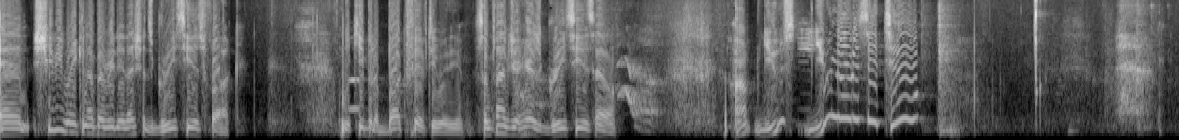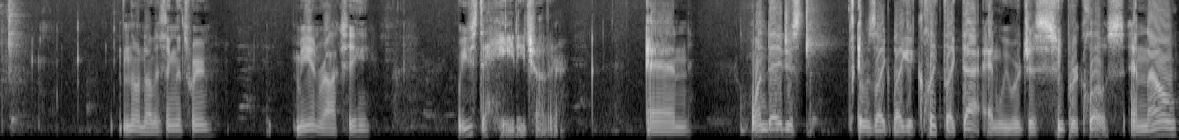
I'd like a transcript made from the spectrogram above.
And she be waking up every day, that shit's greasy as fuck. Let me keep it a buck fifty with you. Sometimes your hair's greasy as hell. Um, you you notice it too. No, another thing that's weird. Me and Roxy, we used to hate each other, and one day just it was like like it clicked like that, and we were just super close. And now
